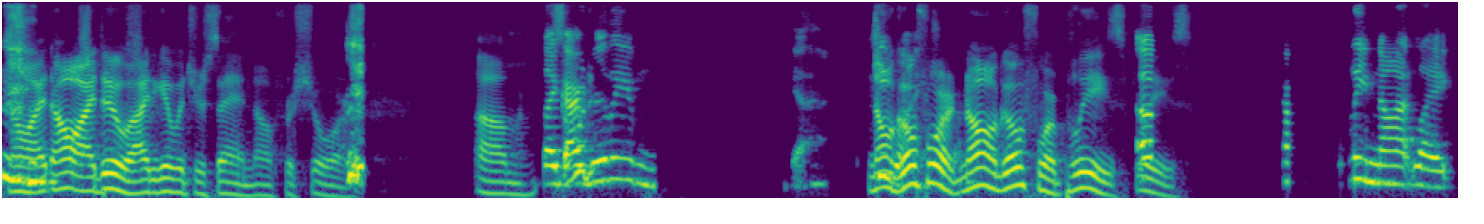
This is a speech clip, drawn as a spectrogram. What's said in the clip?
No i know i do. I get what you're saying. No for sure. Um like i really yeah. No go for it. No go for it. Please uh, please. uh, really not like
